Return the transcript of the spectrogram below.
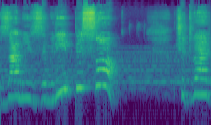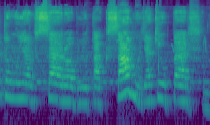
Замість землі пісок. В четвертому я все роблю так само, як і в першому.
